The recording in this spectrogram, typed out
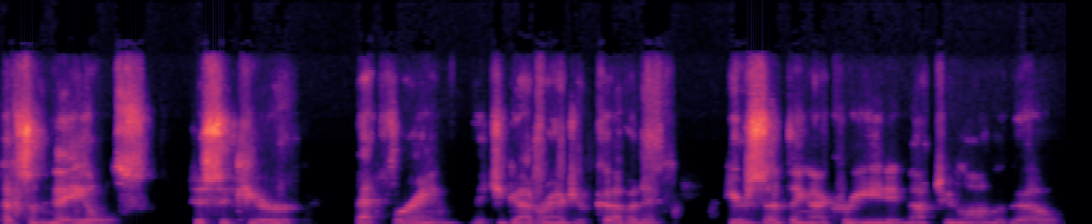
put some nails to secure that frame that you got around your covenant, here's something I created not too long ago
